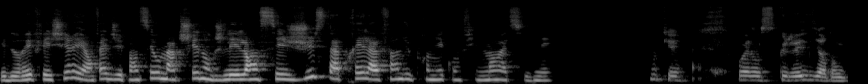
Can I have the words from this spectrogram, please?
et de réfléchir et en fait j'ai pensé au marché donc je l'ai lancé juste après la fin du premier confinement à Sydney. Ok, ouais donc c'est ce que j'allais dire donc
